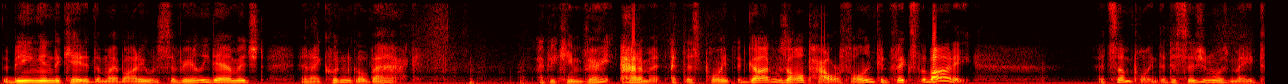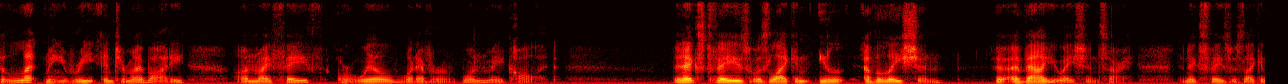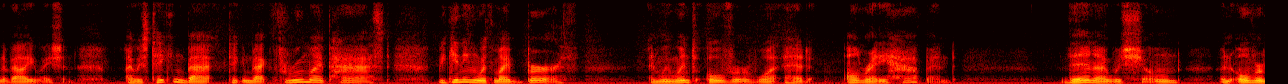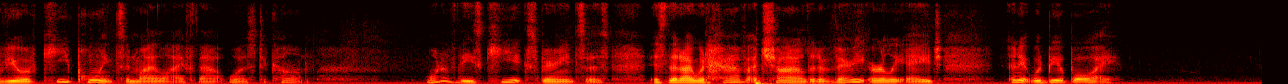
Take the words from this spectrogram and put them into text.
The being indicated that my body was severely damaged and I couldn't go back. I became very adamant at this point that God was all powerful and could fix the body. At some point, the decision was made to let me re enter my body on my faith or will, whatever one may call it. The next phase was like an evaluation, evaluation, sorry. The next phase was like an evaluation. I was taken back, taken back through my past, beginning with my birth, and we went over what had already happened. Then I was shown an overview of key points in my life that was to come. One of these key experiences is that I would have a child at a very early age, and it would be a boy.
